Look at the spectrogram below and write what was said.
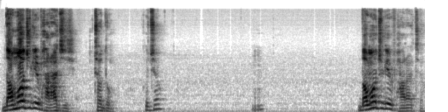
넘어지길 바라지. 저도. 그죠? 넘어지길 바라죠.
